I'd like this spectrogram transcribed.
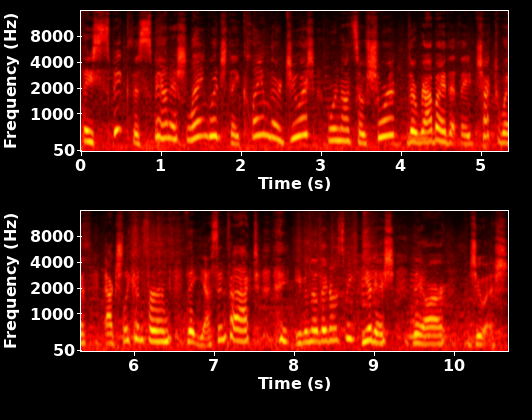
they speak the Spanish language, they claim they're Jewish, we're not so sure. The rabbi that they checked with actually confirmed that, yes, in fact, even though they don't speak Yiddish, they are Jewish.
